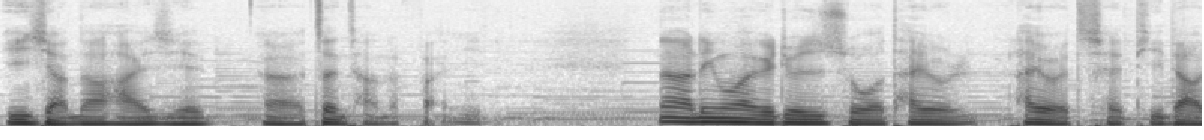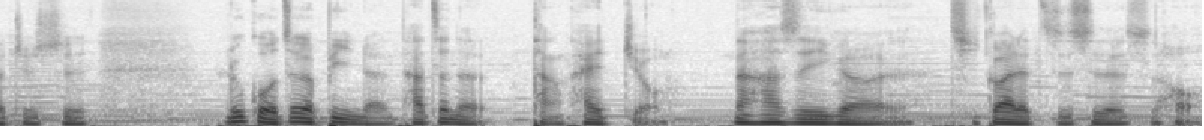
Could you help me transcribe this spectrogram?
影响到他一些呃正常的反应。那另外一个就是说，他有他有提到，就是如果这个病人他真的躺太久，那他是一个奇怪的姿势的时候。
